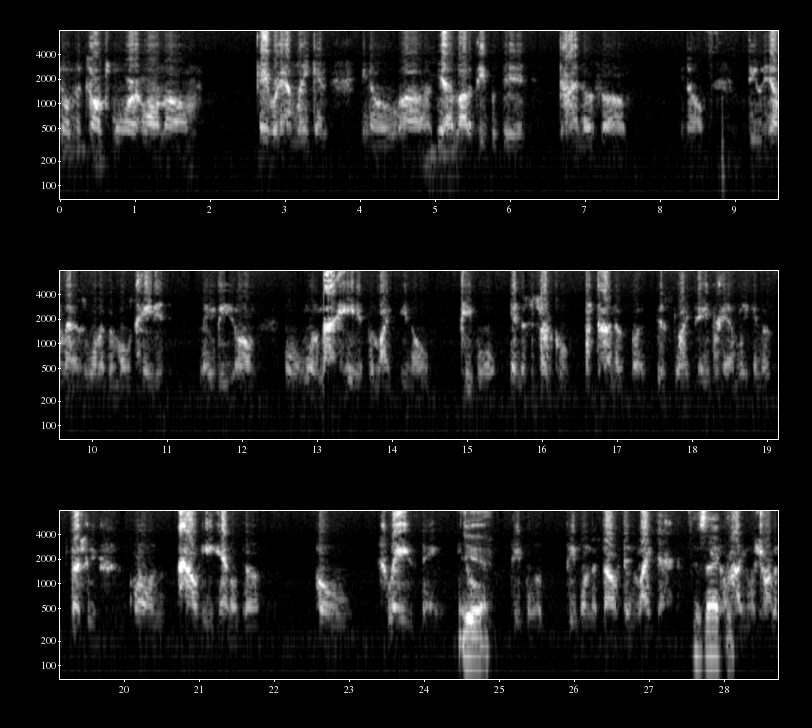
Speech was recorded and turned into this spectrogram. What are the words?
know, the talks more on um, Abraham Lincoln. You know, uh, yeah, a lot of people did kind of, um, know, viewed him as one of the most hated, maybe, um, or, well, not hated, but like, you know, people in the circle kind of uh, disliked Abraham Lincoln, especially on how he handled the whole slave thing. You know, Yeah. people people in the South didn't like that you Exactly. know, how he was trying to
